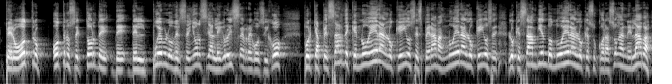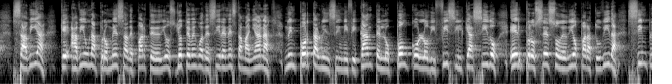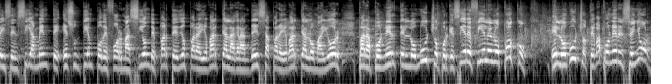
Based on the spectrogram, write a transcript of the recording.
Pero otro, otro sector del pueblo del Señor se alegró y se regocijó porque a pesar de que no eran lo que ellos esperaban, no eran lo que ellos lo que estaban viendo, no eran lo que su corazón anhelaba, sabía que había una promesa de parte de Dios. Yo te vengo a decir en esta mañana, no importa lo insignificante, lo poco, lo difícil que ha sido el proceso de Dios para tu vida, simple y sencillamente es un tiempo de formación de parte de Dios para llevarte a la grandeza, para llevarte a lo mayor, para ponerte en lo mucho, porque si eres fiel en lo poco, en lo mucho te va a poner el Señor.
